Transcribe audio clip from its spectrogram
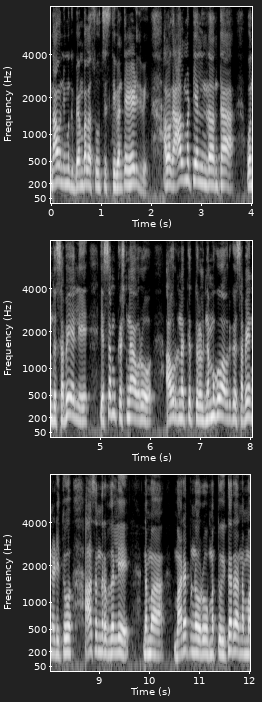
ನಾವು ನಿಮಗೆ ಬೆಂಬಲ ಸೂಚಿಸ್ತೀವಿ ಅಂತ ಹೇಳಿದ್ವಿ. ಅವಾಗ ಆಲ್ಮಟ್ಟಿಯಲ್ಲಿ ನಡೆದಂಥ ಒಂದು ಸಭೆಯಲ್ಲಿ ಎಸ್ ಎಂ ಕೃಷ್ಣ ಅವರು ಅವ್ರ ನೇತೃತ್ವದಲ್ಲಿ ನಮಗೂ ಅವರಿಗೂ ಸಭೆ ನಡೀತು. ಆ ಸಂದರ್ಭದಲ್ಲಿ ನಮ್ಮ ಮಾರಪ್ಪನವರು ಮತ್ತು ಇತರ ನಮ್ಮ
